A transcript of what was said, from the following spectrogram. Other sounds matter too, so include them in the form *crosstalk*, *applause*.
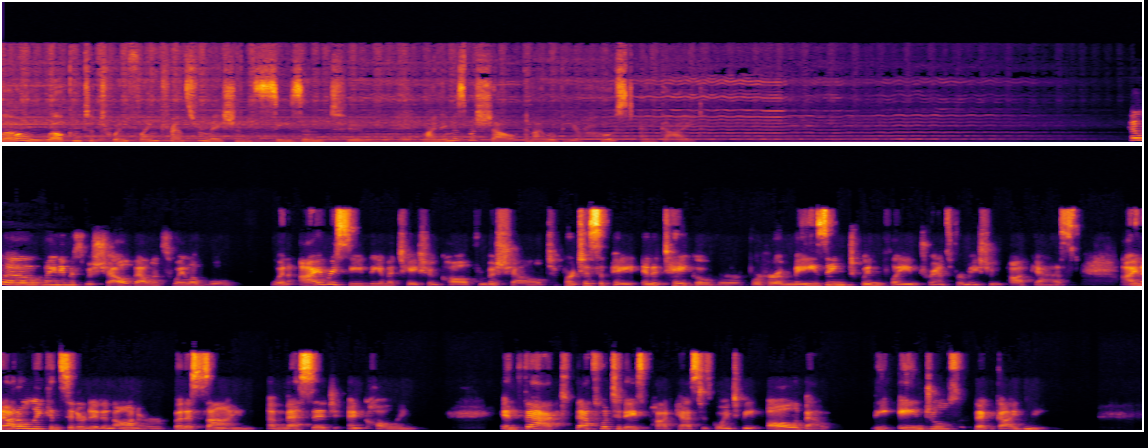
Hello. Welcome to Twin Flame Transformation Season 2. My name is Michelle, and I will be your host and guide. Hello, my name is Michelle Valenzuela Wolf. When I received the invitation call from Michelle to participate in a takeover for her amazing Twin Flame Transformation podcast, I not only considered it an honor, but a sign, a message, and calling. In fact, that's what today's podcast is going to be all about the angels that guide me.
